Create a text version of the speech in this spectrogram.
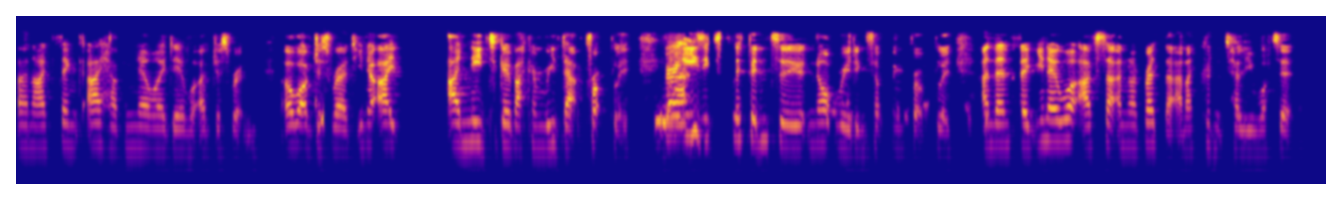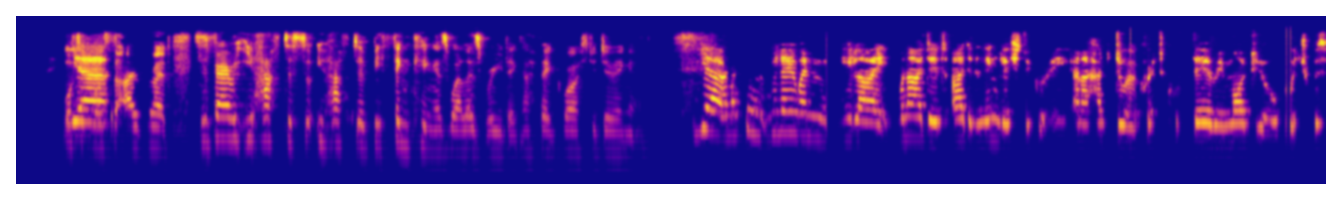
and I'd think I have no idea what I've just written or what I've just read. You know, I I need to go back and read that properly. Yeah. Very easy to slip into not reading something properly and then think, you know what, I've sat and I've read that and I couldn't tell you what it what yeah. it was that I've read. So it's very you have to you have to be thinking as well as reading, I think, whilst you're doing it. Yeah, and I think you know when you like when I did I did an English degree and I had to do a critical theory module, which was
